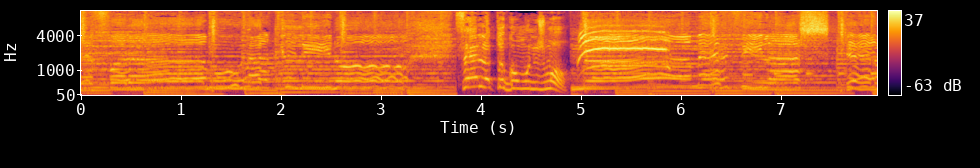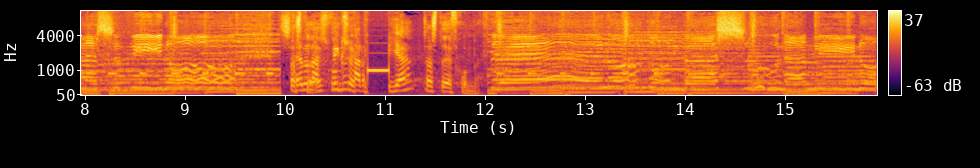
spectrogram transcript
Κάθε φορά μου να κλείνω Θέλω τον κομμουνισμό. Να με φυλάς και να σβήνω Σας Θέλω να σφίξω αρπιά Σας το εύχομαι. Θέλω κοντάς σου να μείνω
